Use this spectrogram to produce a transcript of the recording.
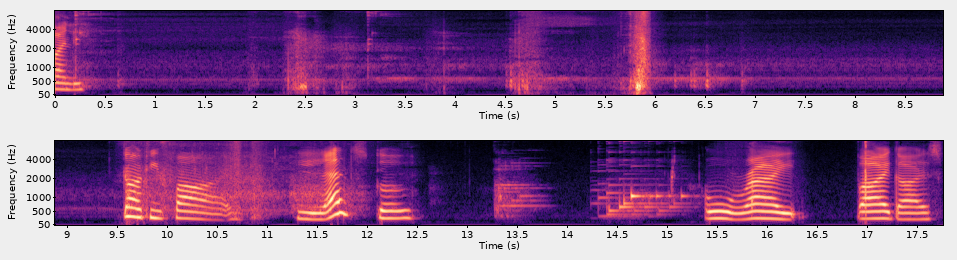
Finally. Thirty-five. Let's go. Alright. Bye, guys.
